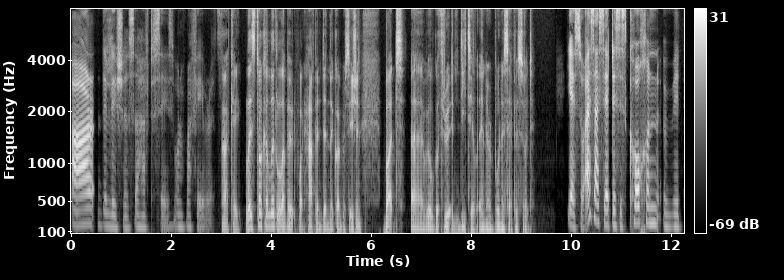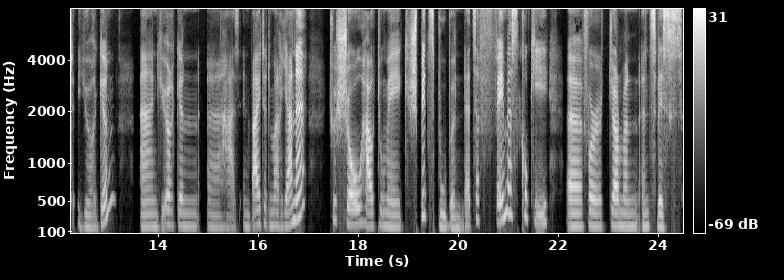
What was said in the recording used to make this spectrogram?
are delicious, I have to say. It's one of my favorites. Okay, let's talk a little about what happened in the conversation, but uh, we'll go through it in detail in our bonus episode. Yes, so as I said, this is Kochen mit Jürgen. And Jürgen uh, has invited Marianne to show how to make Spitzbuben. That's a famous cookie uh, for German and Swiss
